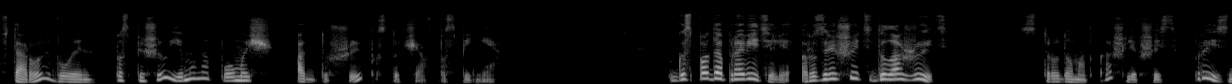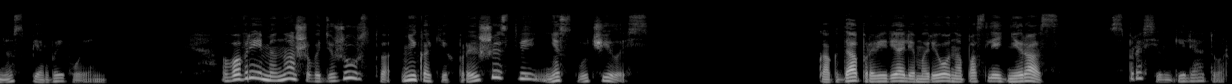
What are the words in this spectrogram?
Второй воин поспешил ему на помощь, от души постучав по спине. — Господа правители, разрешите доложить! С трудом откашлившись, произнес первый воин. Во время нашего дежурства никаких происшествий не случилось. — Когда проверяли Мариона последний раз? — спросил Гелиодор.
